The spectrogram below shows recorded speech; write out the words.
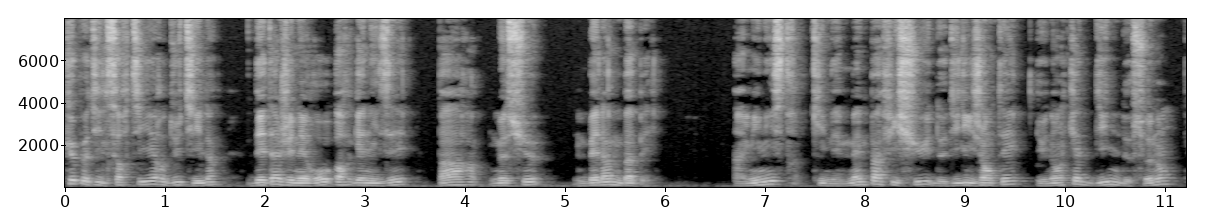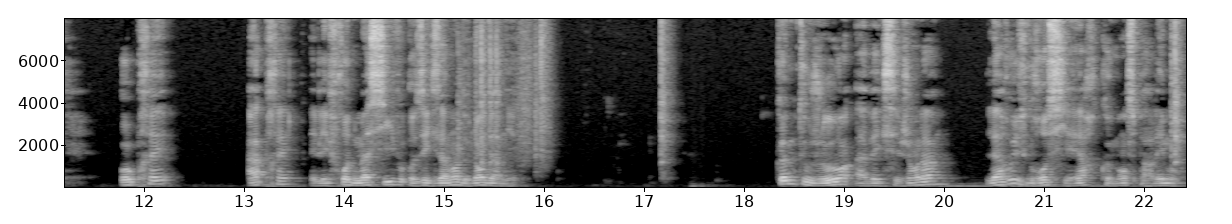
que peut-il sortir d'utile d'états généraux organisés par M. Bellam un ministre qui n'est même pas fichu de diligenter une enquête digne de ce nom auprès après les fraudes massives aux examens de l'an dernier. Comme toujours, avec ces gens-là, la ruse grossière commence par les mots,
